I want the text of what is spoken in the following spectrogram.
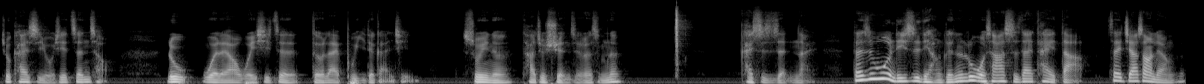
就开始有些争吵。路为了要维系这得来不易的感情，所以呢，他就选择了什么呢？开始忍耐。但是问题是，两个人的落差实在太大，再加上两个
